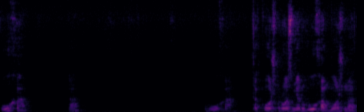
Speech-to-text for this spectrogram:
вуха. Да? Вуха. Також розмір вуха можна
